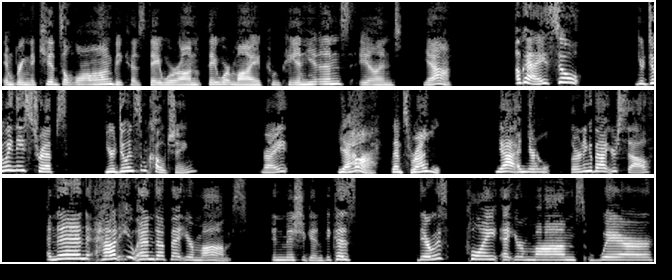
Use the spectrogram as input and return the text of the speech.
and bring the kids along because they were on, they were my companions. And yeah. Okay. So you're doing these trips, you're doing some coaching, right? Yeah, um, that's right. Yeah. And you're learning about yourself. And then how do you end up at your mom's in Michigan? Because there was a point at your mom's where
